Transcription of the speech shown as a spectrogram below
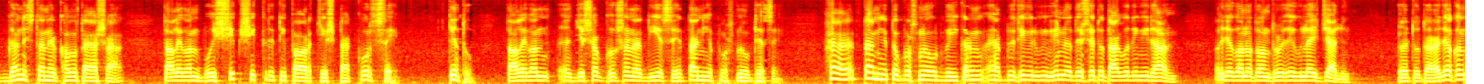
আফগানিস্তানের ক্ষমতায় আসা তালেবান বৈশ্বিক স্বীকৃতি পাওয়ার চেষ্টা করছে। কিন্তু তালেবান যেসব ঘোষণা দিয়েছে তা নিয়ে প্রশ্ন উঠেছে। হ্যাঁ তা নিয়ে তো প্রশ্ন উঠবেই, কারণ পৃথিবীর বিভিন্ন দেশে তো তাগদি বিধান, ওই যে গণতন্ত্র, এগুলাই চালু। তো তারা যখন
